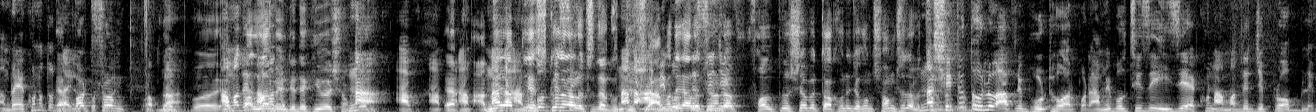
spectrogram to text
আমরা এখনও তো ডায়লগ ফ্রম আপনার, আমাদের- পার্লামেন্ট এটা কীভাবে সম্ভব? না না, আপনি আলোচনা করতেছি। আমাদের আলোচনাটা ফলপ্রসূ হবে তখনই যখন সংসদ না সেটা তো হলো আপনি ভোট হওয়ার পরে। আমি বলছি যে এই যে এখন আমাদের যে প্রবলেম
